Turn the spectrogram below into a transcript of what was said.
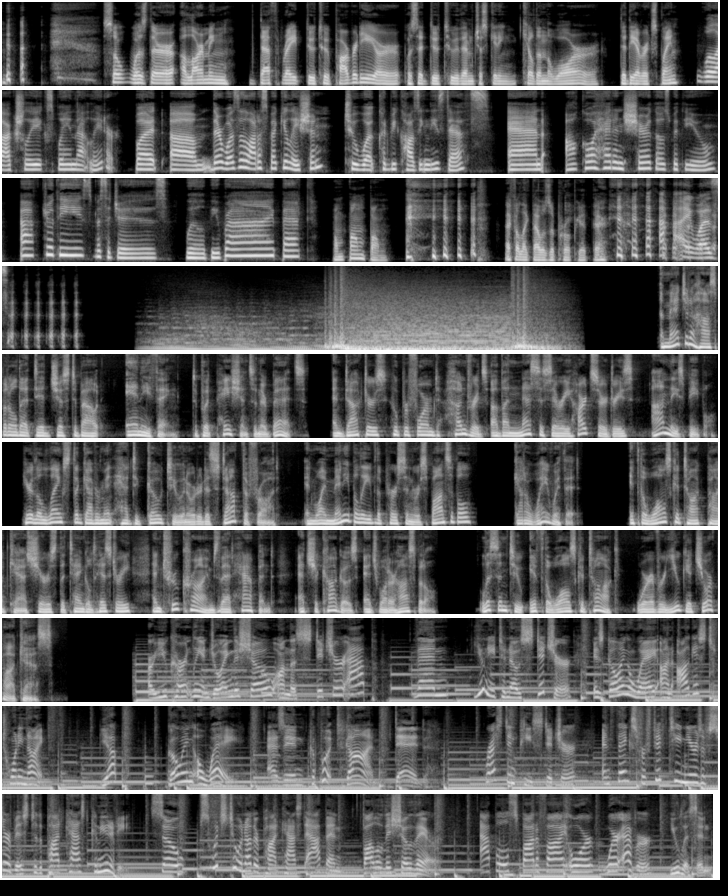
So, was their alarming death rate due to poverty, or was it due to them just getting killed in the war, or did they ever explain? we'll actually explain that later. But um, there was a lot of speculation to what could be causing these deaths. And I'll go ahead and share those with you after these messages. We'll be right back. Bum, bum, bum. I felt like that was appropriate there. I was. Imagine a hospital that did just about anything to put patients in their beds, and doctors who performed hundreds of unnecessary heart surgeries on these people. Hear the lengths the government had to go to in order to stop the fraud, and why many believe the person responsible got away with it. If the Walls Could Talk podcast shares the tangled history and true crimes that happened at Chicago's Edgewater Hospital, listen to If the Walls Could Talk wherever you get your podcasts. Are you currently enjoying the show on the Stitcher app? Then you need to know Stitcher is going away on August 29th. Yep, going away, as in kaput, gone, dead. Rest in peace, Stitcher, and thanks for 15 years of service to the podcast community. So switch to another podcast app and follow this show there. Apple, Spotify, or wherever you listen.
